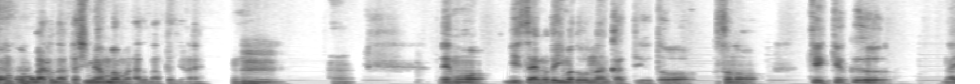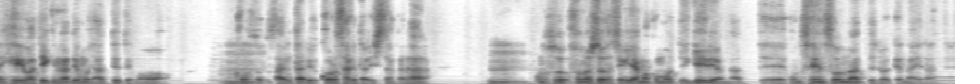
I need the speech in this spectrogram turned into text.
香港もなくなったしミャンマーもなくなったじゃない。うん。でも実際も今どうなんかっていうとその結局何平和的なデモやっててもうん。拘束されたり殺されたりしたから、うん。このそその人たちが山こもってゲリラになって今度戦争になってるわけないなんで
